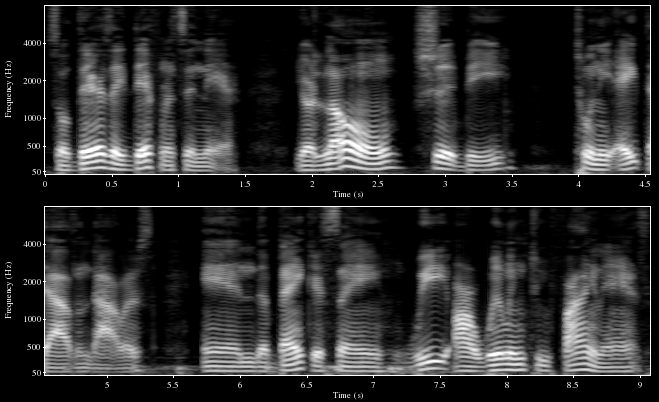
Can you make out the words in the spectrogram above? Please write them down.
So there's a difference in there. Your loan should be $28,000 and the bank is saying we are willing to finance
